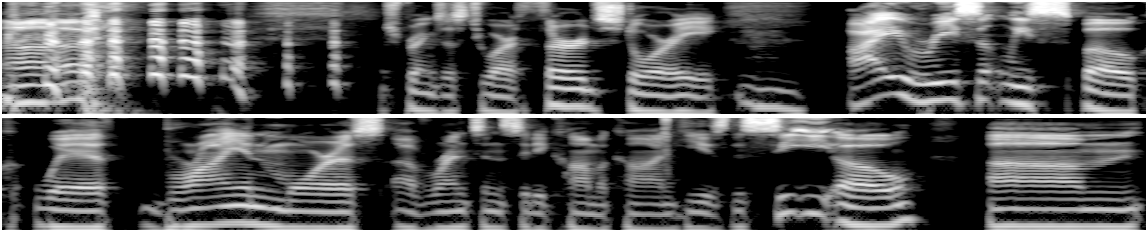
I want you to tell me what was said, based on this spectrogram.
Uh, which brings us to our third story. Mm. I recently spoke with Brian Morris of Renton City Comic Con. He is the CEO um,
